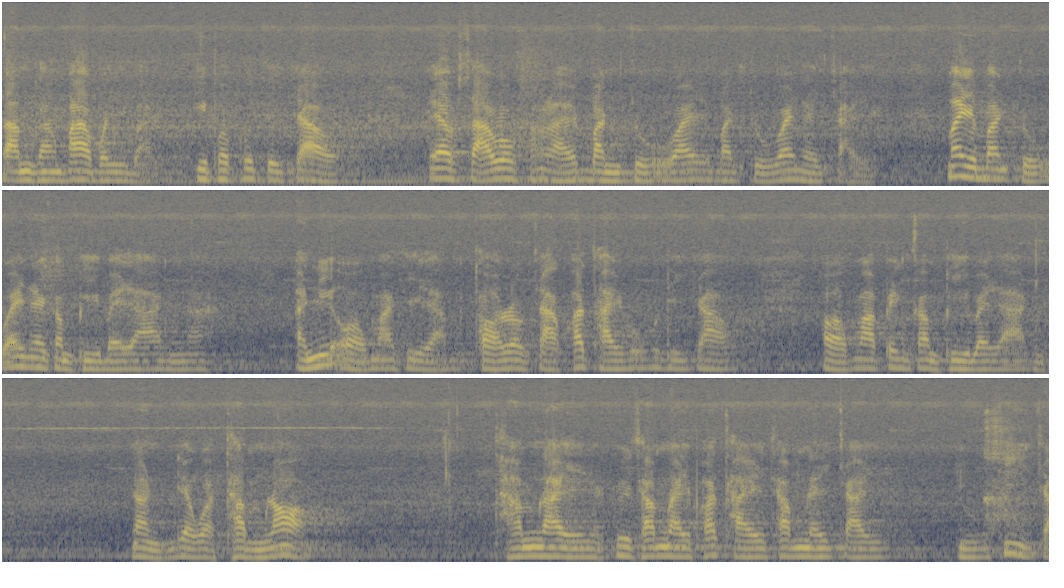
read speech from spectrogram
ตามทางภาคปฏิบัติ ที่พระพุทธเจ้า แล้วสาวกทั้งหลายบรรจุไว้บรรจุไว้ในใจ ไม่ได้บรรจุไว้ในคัมภีร์ใบลานนะ อันนี้ออกมาทีหลังถอดออกจากพระไทยพระพุทธเจ้า ออกมาเป็นคัมภีใบลานนั่นเรียกว่าทำนอกทำในคือทำในพระไทยทำในใจอยู่ที่ใจ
